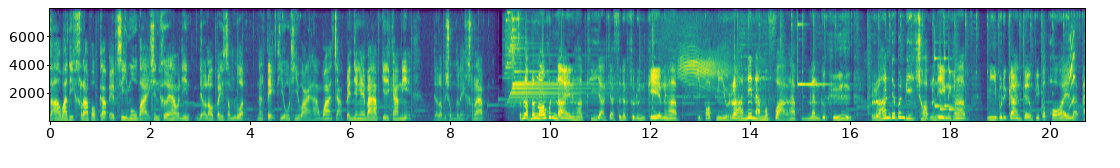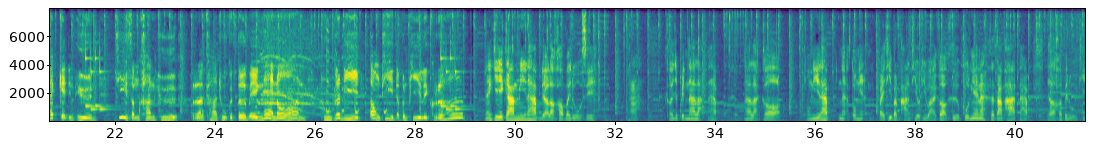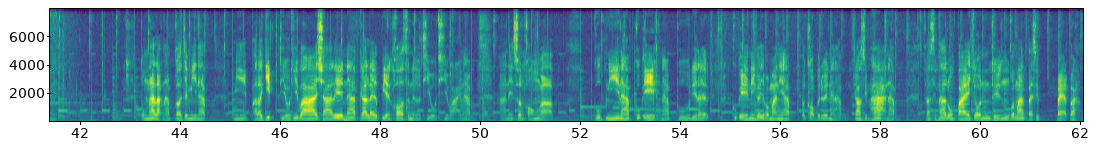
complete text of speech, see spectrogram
สวัสดีครับพบกับ FC Mobile เช่นเคยครับวันนี้เดี๋ยวเราไปสำรวจนักเตะ TOTY นะครับว่าจะเป็นยังไงบ้างครับกิจกรรมนี้ เดี๋ยวเราไปชมกันเลยครับสำหรับน้องๆคนไหนนะครับที่อยากจะสนับสนุนเกมนะครับพี่ป๊อปมีร้านแนะนำมาฝากนะครับ นั่นก็คือร้าน Double P Shop นั่นเองนะครับ มีบริการเติม FIFA Point และแพ็กเกจอื่น ๆ ที่สำคัญคือราคาถูกกว่าเติมเองแน่นอน ถูกและดีต้องที่ Double P เลยครับ ในกิจกรรมนี้นะครับ เดี๋ยวเราเข้าไปดูสิอะก็จะเป็นหน้าหลักนะครับ หน้าหลักก็ตรงนี้นะครับเนี่ยตรงเนี้ยไปที่บัตรผ่าน TOTY ก็คือพูดง่ายนะสตาร์พาร์ทนะครับ เดี๋ยวเราเข้าไปดูอีกทีหนึงตรงหน้าหลักนะครับก็จะมีนะครับมีภารกิจ TOTY Challenge นะครับการแลกเปลี่ยนข้อเสนอ TOTY นะครับอ่าในส่วนของอ่ากลุ่มนี้นะครับกลุ่ม A นะครับผู้ที่ได้กลุ่ม A นี้ก็จะประมาณนี้ครับประกอบไปด้วยนะครับ 95 นะครับ 95 ลงไปจนถึงประมาณ 88ปะ87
